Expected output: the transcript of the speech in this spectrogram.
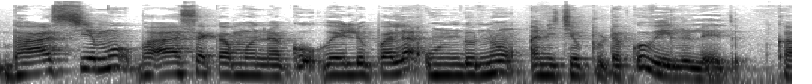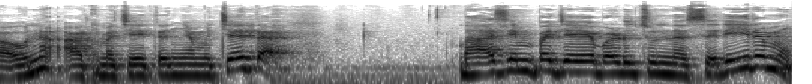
భాష్యము భాసకమునకు వెలుపల ఉండును అని చెప్పుటకు వీలు లేదు. కావున ఆత్మచైతన్యము చేత భాషింపజేయబడుచున్న శరీరము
